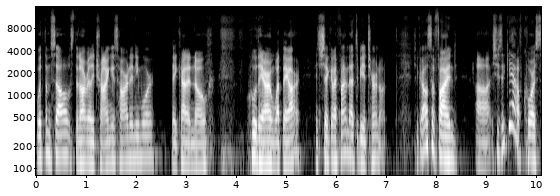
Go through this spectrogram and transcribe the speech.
with themselves. They're not really trying as hard anymore. They kind of know who they are and what they are. And she's like, and I find that to be a turn on. Like, I also find, uh, she's like, yeah, of course,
